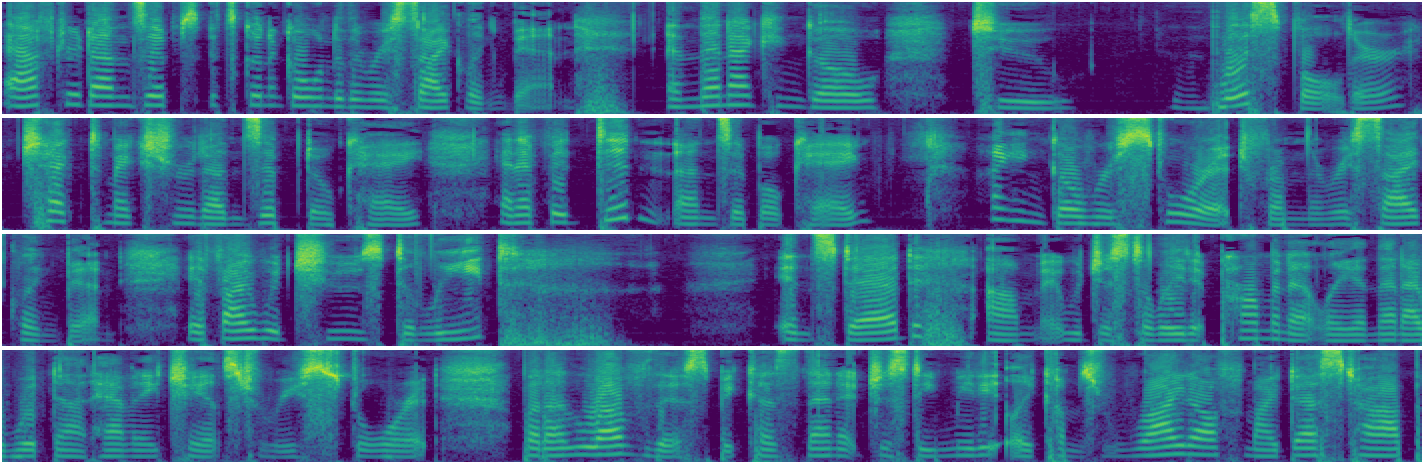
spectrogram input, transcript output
after it unzips, it's going to go into the recycling bin. And then I can go to this folder, check to make sure it unzipped okay, and if it didn't unzip okay, I can go restore it from the recycling bin. If I would choose delete instead, um, it would just delete it permanently and then I would not have any chance to restore it. But I love this because then it just immediately comes right off my desktop.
